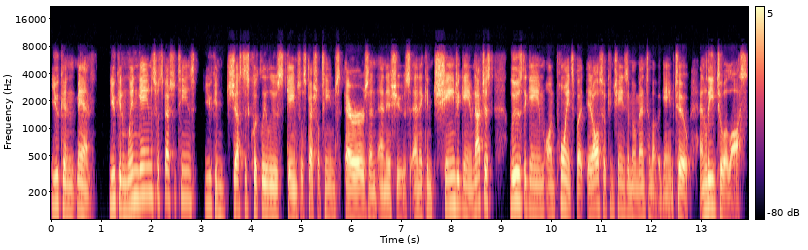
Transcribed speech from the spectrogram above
you can man, you can win games with special teams. You can just as quickly lose games with special teams errors and, and issues. And it can change a game, not just lose the game on points, but it also can change the momentum of a game too and lead to a loss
